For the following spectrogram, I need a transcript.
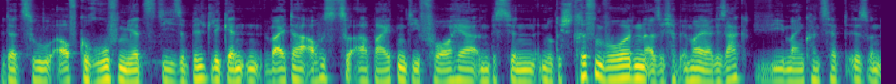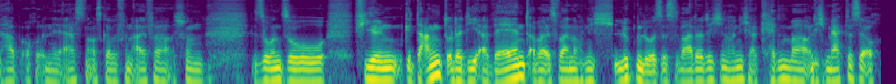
dazu aufgerufen, jetzt diese Bildlegenden weiter auszuarbeiten, die vorher ein bisschen nur gestriffen wurden. Also ich habe immer ja gesagt, wie mein Konzept ist und habe auch in der ersten Ausgabe von Alpha schon so und so vielen gedankt oder die erwähnt, aber es war noch nicht lückenlos, es war dadurch noch nicht erkennbar und ich merke das ja auch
